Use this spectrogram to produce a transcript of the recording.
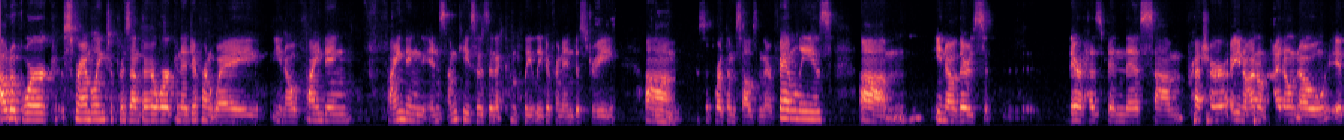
out of work, scrambling to present their work in a different way, you know, finding finding in some cases in a completely different industry um, mm. support themselves and their families. Um, you know, there's there has been this um, pressure. You know, I don't I don't know if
